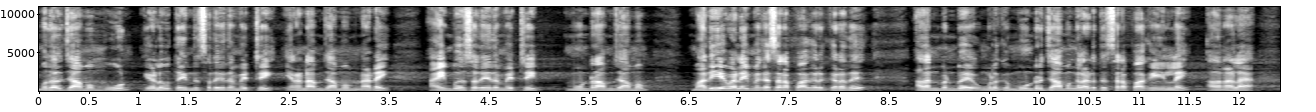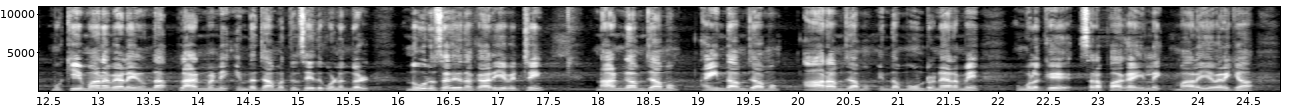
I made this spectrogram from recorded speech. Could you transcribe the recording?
முதல் ஜாமம் ஊன் எழுபத்தைந்து சதவீதம் வெற்றி இரண்டாம் ஜாமம் நடை ஐம்பது சதவீதம் வெற்றி மூன்றாம் ஜாமம் மதிய வேலை மிக சிறப்பாக இருக்கிறது. அதன் பின்பு உங்களுக்கு மூன்று ஜாமங்கள் அடுத்து சிறப்பாக இல்லை. அதனால் முக்கியமான வேலை இருந்தால் பிளான் பண்ணி இந்த ஜாமத்தில் செய்து கொள்ளுங்கள். நூறு சதவீதம் காரிய வெற்றி. நான்காம் ஜாமம் ஐந்தாம் ஜாமம் ஆறாம் ஜாமம் இந்த மூன்று நேரமே உங்களுக்கு சிறப்பாக இல்லை. மாலை வரைக்கும்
